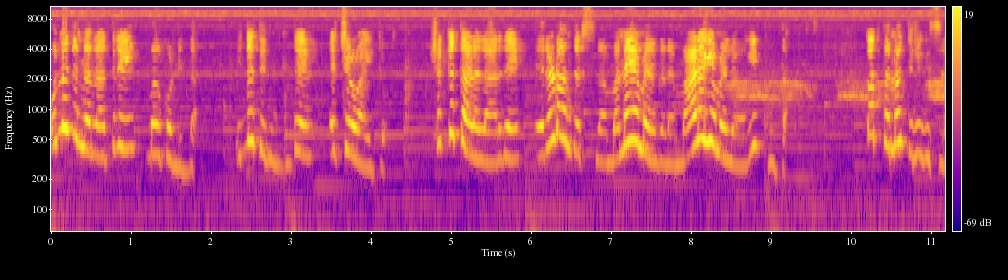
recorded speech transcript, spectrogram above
ಒಂದು ದಿನ ರಾತ್ರಿ ಮಲ್ಕೊಂಡಿದ್ದ. ಇದ್ದಕ್ಕಿದ್ದಂತೆ ಎಚ್ಚರವಾಯಿತು. ಶಕ್ತಿ ತಾಳಲಾರದೆ ಎರಡು ಅಂತಸ್ತಿನ ಮನೆಯ ಮೇಲ್ಗಡೆ ಮಾಳಿಗೆ ಮೇಲೆ ಹೋಗಿ ಕೂತ. ಕತ್ತನ್ನು ತಿರುಗಿಸಿದ.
